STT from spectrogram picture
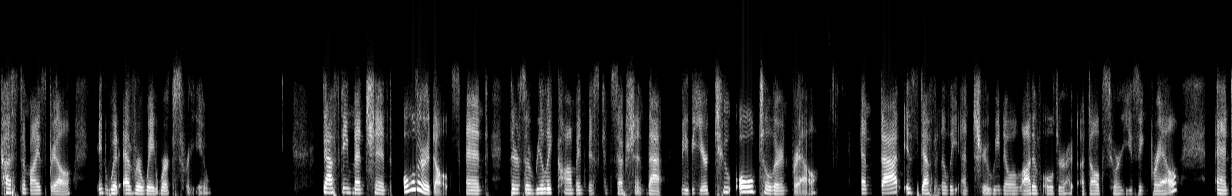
customize Braille in whatever way works for you. Daphne mentioned older adults, and there's a really common misconception that Maybe you're too old to learn Braille. And that is definitely untrue. We know a lot of older adults who are using Braille, and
